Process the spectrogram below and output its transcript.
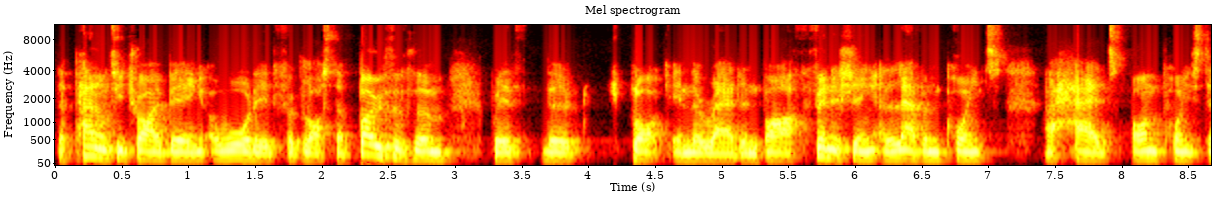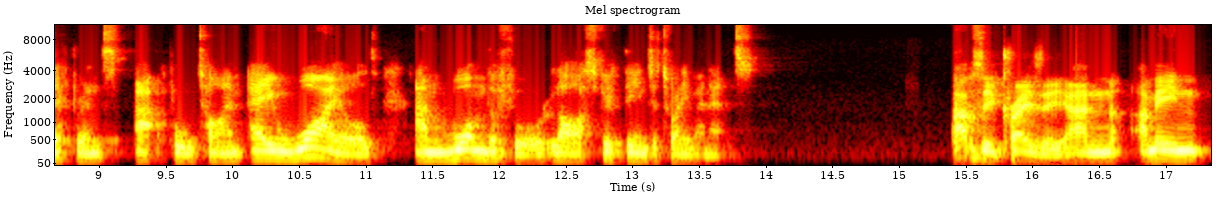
the penalty try being awarded for Gloucester, both of them with the clock in the red, and Bath finishing 11 points ahead on points difference at full time. A wild and wonderful last 15 to 20 minutes. Absolutely crazy. And I mean,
